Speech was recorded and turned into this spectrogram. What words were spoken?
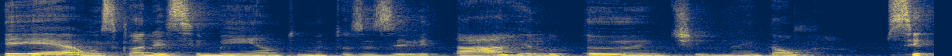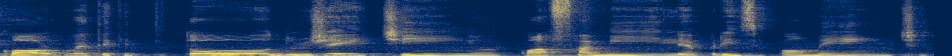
ter um esclarecimento, muitas vezes ele está relutante, né? Então, o psicólogo vai ter que ter todo um jeitinho, com a família principalmente,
